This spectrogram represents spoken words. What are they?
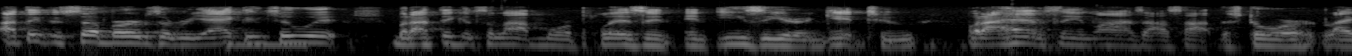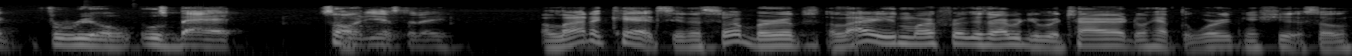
I think the suburbs are reacting to it, but I think it's a lot more pleasant and easier to get to. But I have seen lines outside the store, like for real. It was bad. Saw it oh. yesterday. A lot of cats in the suburbs, a lot of these motherfuckers already retired, don't have to work and shit. So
